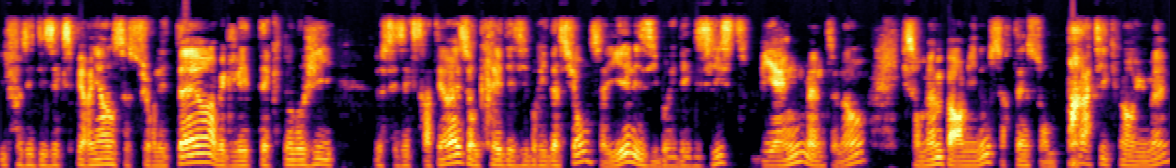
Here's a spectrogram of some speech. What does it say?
Ils faisaient des expériences sur les terres avec les technologies de ces extraterrestres, ils ont créé des hybridations, ça y est, les hybrides existent bien maintenant, ils sont même parmi nous, certains sont pratiquement humains,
